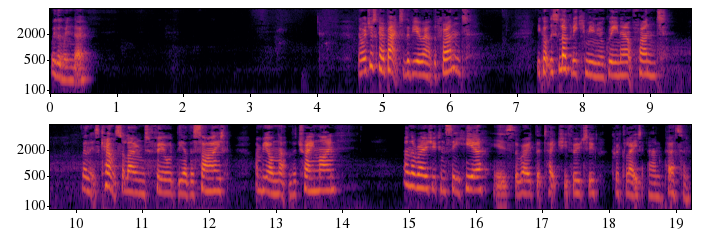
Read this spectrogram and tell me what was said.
with a window. Now we'll just go back to the view out the front. You've got this lovely communal green out front, then it's council owned field the other side, and beyond that the train line. And the road you can see here is the road that takes you through to Cricklade and Purton.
